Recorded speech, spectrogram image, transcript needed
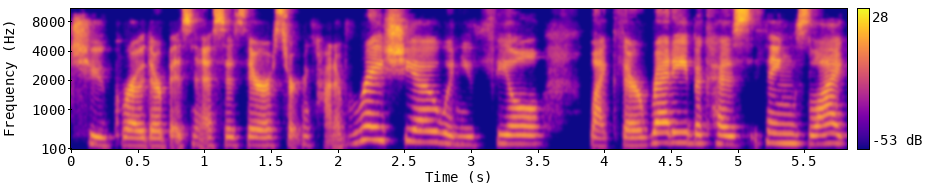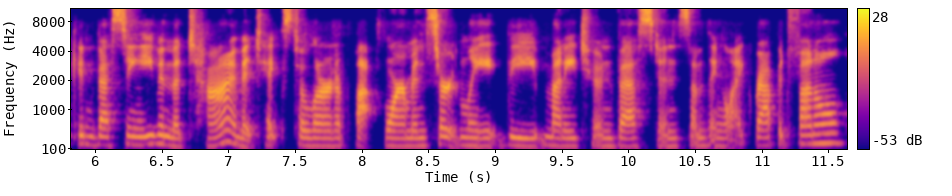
to grow their business? Is there a certain kind of ratio when you feel like they're ready? Because things like investing, even the time it takes to learn a platform, and certainly the money to invest in something like Rapid Funnel,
